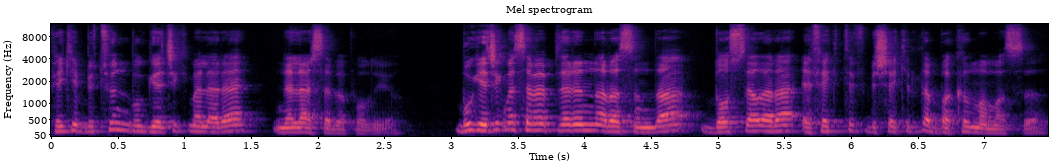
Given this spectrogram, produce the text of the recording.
Peki bütün bu gecikmelere neler sebep oluyor? Bu gecikme sebeplerinin arasında dosyalara efektif bir şekilde bakılmaması,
